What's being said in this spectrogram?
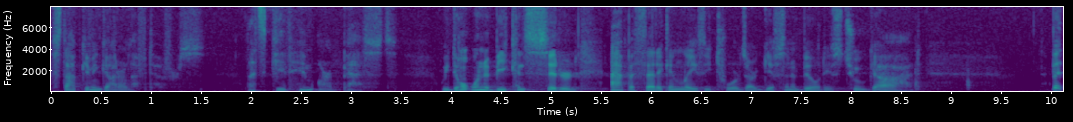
Stop giving God our leftovers. Let's give him our best. We don't want to be considered apathetic and lazy towards our gifts and abilities to God. But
